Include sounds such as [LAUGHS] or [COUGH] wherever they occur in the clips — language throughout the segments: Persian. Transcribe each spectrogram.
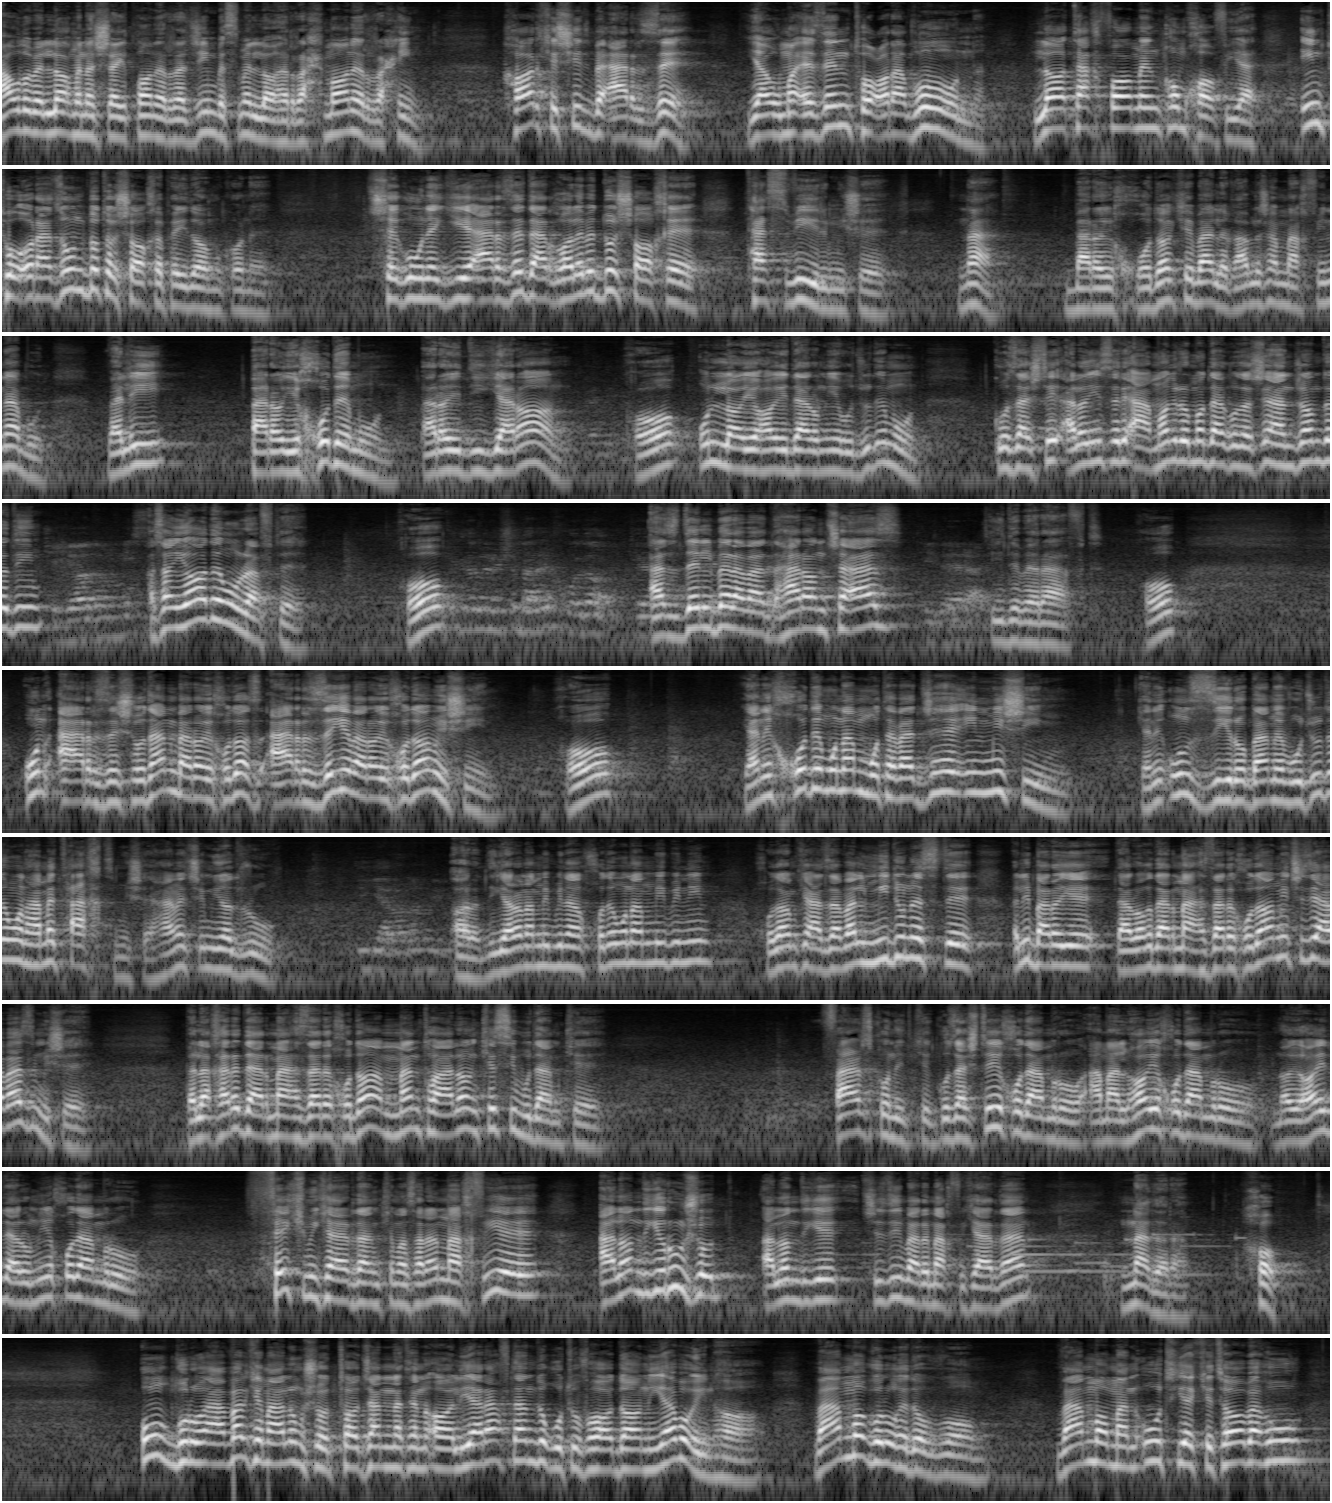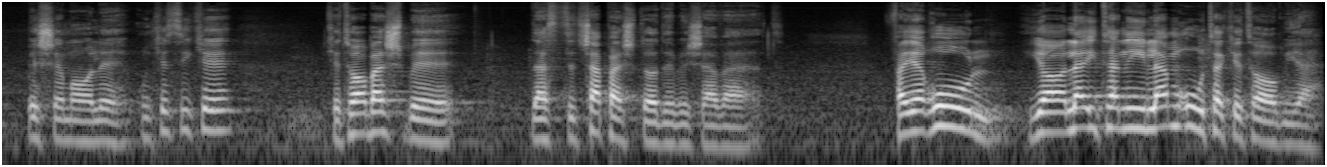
اعوذ بالله من الشیطان الرجیم. بسم الله الرحمن الرحیم. کار کشید به عرضه. یوم ازن تعرضون. لا تخفا منکم خافیه. این تعرضون دو تا شاخه پیدا می‌کنه. چگونگی عرضه در قالب دو شاخه تصویر میشه. نه برای خدا که بله قبلش هم مخفی نبود. ولی برای خودمون برای دیگران. خب اون لایه های درونی وجودمون. گذشته الان این سری اعمالی رو ما در گذشته انجام دادیم. اصلا یادمون رفته. خب؟ از دل برود هر آنچه از دیده برفت. خب؟ اون عرضه شدن برای خداست. عرضه برای خدا میشیم. خب؟ یعنی خودمونم متوجه این میشیم. یعنی اون زیر و بم وجودمون همه تخت میشه. همه چی میاد رو. آره دیگران هم می‌بینن خودمون هم می‌بینیم. هم که از اول می‌دونسته ولی برای در واقع در محضر خدا هم یه چیزی عوض میشه. بالاخره در محضر خدا هم من تا الان کسی بودم که فرض کنید که گذشته خودم رو عملهای خودم رو لایه های درونی خودم رو فکر می‌کردم که مثلا مخفیه الان دیگه رو شد. الان دیگه چیزی برای مخفی کردن ندارم. خب. اون گروه اول که معلوم شد تا جنت عالیه رفتند و قطوفها دانیه و اینها. و اما گروه دوم. و اما من اوتی کتابه به شماله. اون کسی که کتابش به دست چپش داده بشود. فیقول یا لیتنی لم اوت کتابیه.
